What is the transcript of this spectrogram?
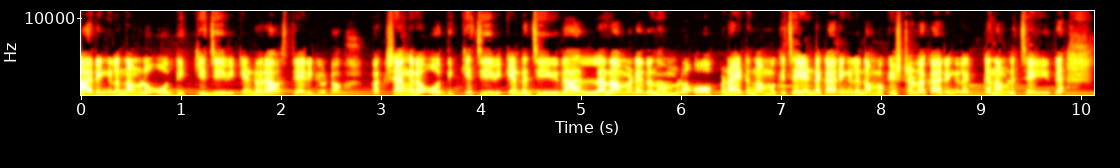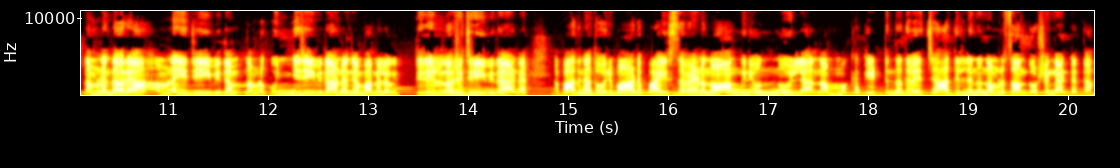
കാര്യങ്ങളും നമ്മൾ ഒതുക്കി ജീവിക്കേണ്ട ഒരു അവസ്ഥയായിരിക്കും കേട്ടോ. പക്ഷെ അങ്ങനെ ഒതുക്കി ജീവിക്കേണ്ട ജീവിതം അല്ല നമ്മുടേത്. നമ്മൾ ഓപ്പൺ ആയിട്ട് നമുക്ക് ചെയ്യേണ്ട കാര്യങ്ങൾ നമുക്ക് ഇഷ്ടമുള്ള കാര്യങ്ങളൊക്കെ നമ്മൾ ചെയ്ത് നമ്മൾ എന്താ പറയുക നമ്മളെ ഈ ജീവിതം നമ്മൾ കുഞ്ഞു ജീവിതമാണ് ഞാൻ പറഞ്ഞല്ലോ ഇത്തിരി ഉള്ള ഒരു ജീവിതമാണ്. അപ്പോൾ അതിനകത്ത് ഒരുപാട് പൈസ വേണമെന്നോ അങ്ങനെയൊന്നുമില്ല. നമുക്ക് കിട്ടുന്നത് വെച്ച് അതിൽ നിന്ന് നമ്മൾ സന്തോഷം കണ്ടെത്താം.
